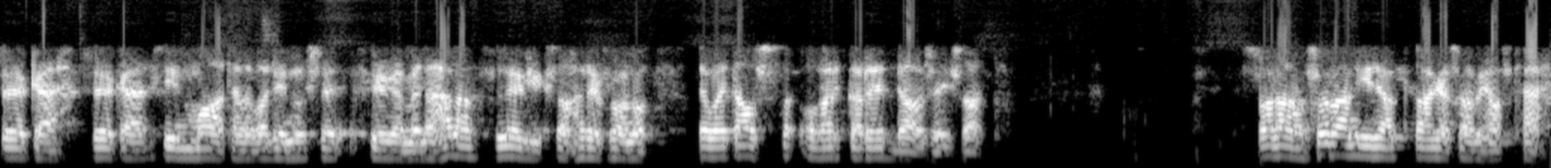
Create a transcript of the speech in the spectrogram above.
söker, söker sin mat eller vad de nu flyger men den här flög liksom härifrån och det var inte alls och verka rädda av sig så att sådan, sådan iakttagelse har vi haft här.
